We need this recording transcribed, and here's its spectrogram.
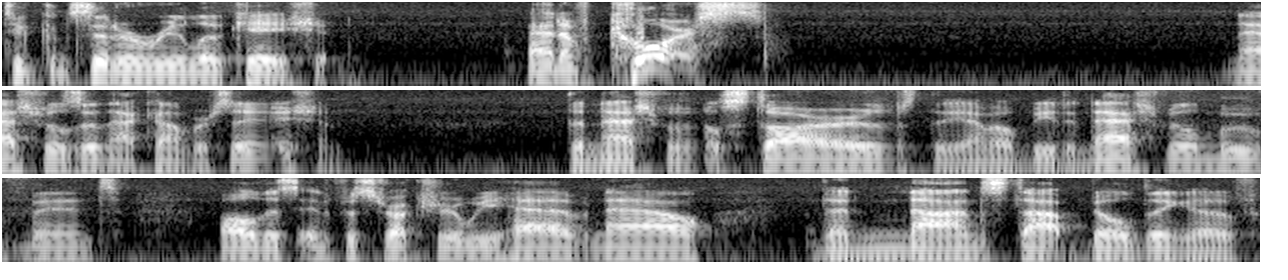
to consider relocation. And of course, Nashville's in that conversation. The Nashville Stars, the MLB to Nashville movement, all this infrastructure we have now, the nonstop building of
